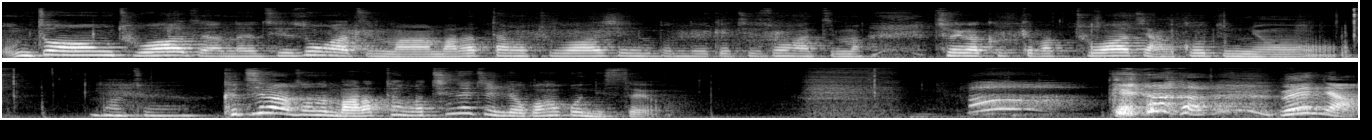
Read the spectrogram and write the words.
엄청 좋아하지 않아요. 죄송하지만 마라탕을 좋아하시는 분들께 죄송하지만 저희가 그렇게 막 좋아하지 않거든요. 맞아요. 그치만 저는 마라탕과 친해지려고 하고는 있어요. 왜냐?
